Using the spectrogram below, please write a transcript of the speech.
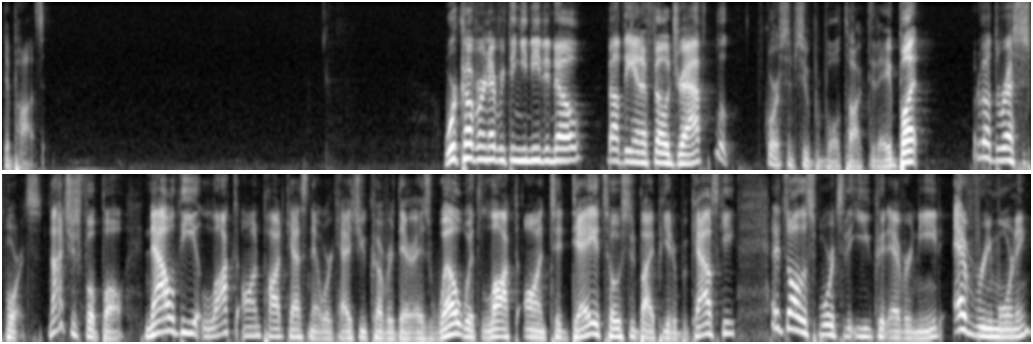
deposit. We're covering everything you need to know about the NFL draft. Look, of course, some Super Bowl talk today, but what about the rest of sports? Not just football. Now, the Locked On Podcast Network has you covered there as well with Locked On Today. It's hosted by Peter Bukowski, and it's all the sports that you could ever need every morning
